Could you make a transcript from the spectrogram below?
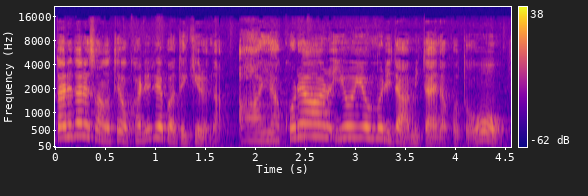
誰々さんの手を借りればできるな。あいやこれはいよいよ無理だみたいなことを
